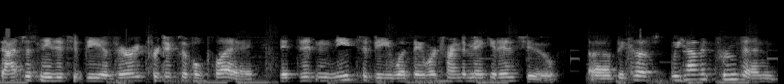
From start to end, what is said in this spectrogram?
That just needed to be a very predictable play. It didn't need to be what they were trying to make it into, uh, because we haven't proven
